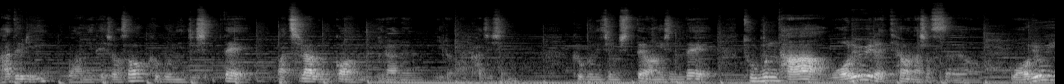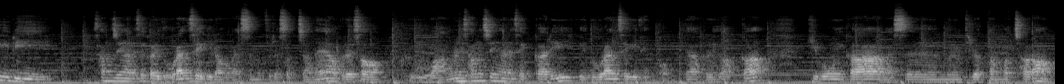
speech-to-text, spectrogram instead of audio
아들이 왕이 되셔서 그분이 이제 10대 마치라룬건이라는 이름을 가지신 그분이 지금 10대 왕이신데 두 분 다 월요일에 태어나셨어요. 월요일이 상징하는 색깔이 노란색이라고 말씀을 드렸었잖아요. 그래서 그 왕을 상징하는 색깔이 그 노란색이 된 겁니다. 그래서 아까 기봉이가 말씀을 드렸던 것처럼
